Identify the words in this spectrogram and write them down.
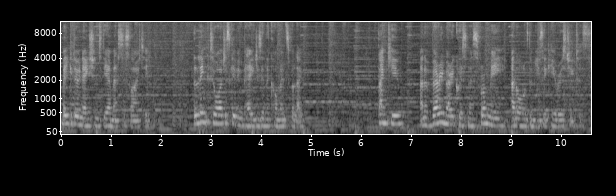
make a donation to the MS Society. The link to our Just Giving page is in the comments below. Thank you, and a very Merry Christmas from me and all of the Music Heroes tutors.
